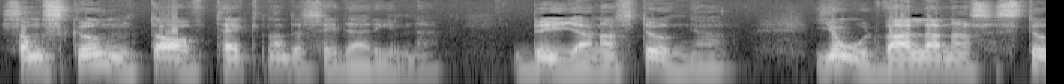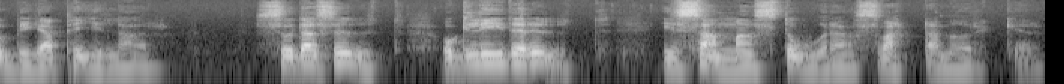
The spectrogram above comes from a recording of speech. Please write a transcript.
som skumt avtecknade sig där inne. Byarnas dungar, jordvallarnas stubbiga pilar suddas ut och glider ut i samma stora svarta mörker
